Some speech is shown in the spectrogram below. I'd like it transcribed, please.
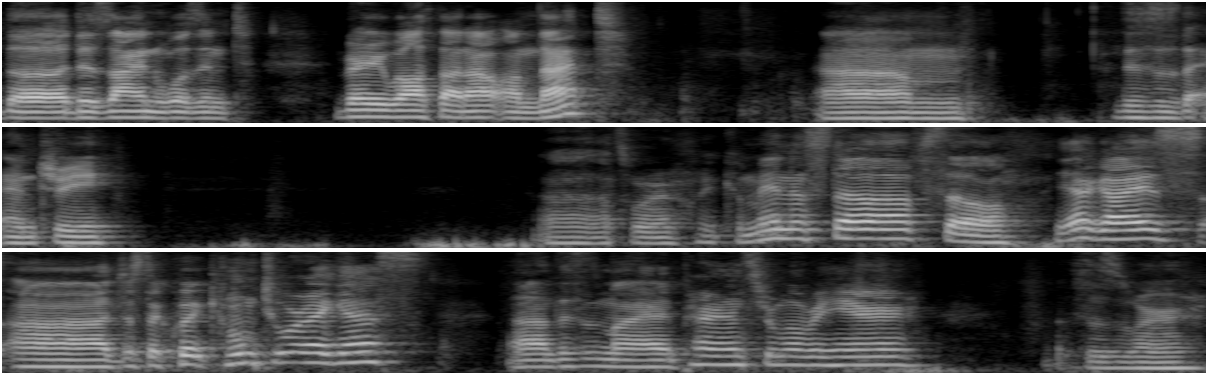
the design wasn't very well thought out on that. Um, this is the entry. Uh, that's where we come in and stuff. So yeah, guys, uh, just a quick home tour, I guess. Uh, this is my parents' room over here. This is where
